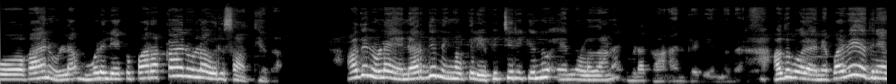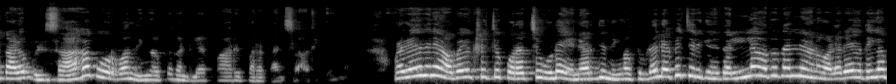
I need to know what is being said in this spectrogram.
പോകാനുള്ള മുകളിലേക്ക് പറക്കാനുള്ള ഒരു സാധ്യത. അതിനുള്ള എനർജി നിങ്ങൾക്ക് ലഭിച്ചിരിക്കുന്നു എന്നുള്ളതാണ് ഇവിടെ കാണാൻ കഴിയുന്നത്. അതുപോലെ തന്നെ പഴയതിനേക്കാളും ഉത്സാഹപൂർവം നിങ്ങൾക്ക് കണ്ടില്ലേ പാറിപ്പറക്കാൻ സാധിക്കുന്നു. പഴയതിനെ അപേക്ഷിച്ച് കുറച്ചുകൂടെ എനർജി നിങ്ങൾക്ക് ഇവിടെ ലഭിച്ചിരിക്കുന്നു. ഇതെല്ലാം അത് തന്നെയാണ്. വളരെയധികം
